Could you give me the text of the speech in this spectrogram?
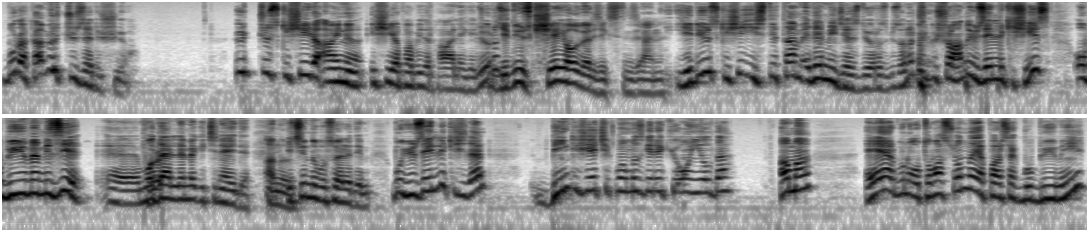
bu rakam 300'e düşüyor. 300 kişiyle aynı işi yapabilir hale geliyoruz. 700 kişiye yol vereceksiniz yani. 700 kişi istihdam edemeyeceğiz diyoruz biz ona. Çünkü şu anda 150 kişiyiz. O büyümemizi e, modellemek içineydi. Anladım. İçinde bu söylediğim. Bu 150 kişiden 1000 kişiye çıkmamız gerekiyor 10 yılda. Ama eğer bunu otomasyonla yaparsak bu büyümeyi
